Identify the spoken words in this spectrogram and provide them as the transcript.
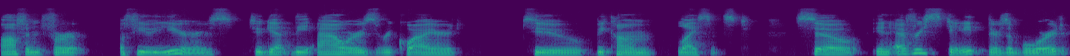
often for a few years to get the hours required to become licensed. So, in every state, there's a board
